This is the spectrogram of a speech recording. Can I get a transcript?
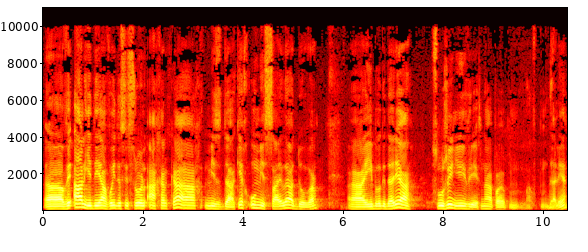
В аль едея выйдас Исруэль ахарках миздакех у довар. И благодаря служению евреев на, далее,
